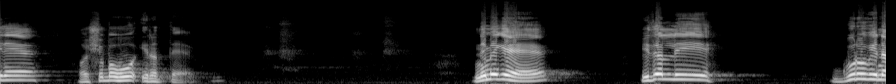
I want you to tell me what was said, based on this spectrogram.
ಇದೆ, ಅಶುಭವೂ ಇರುತ್ತೆ. ನಿಮಗೆ ಇದರಲ್ಲಿ ಗುರುವಿನ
